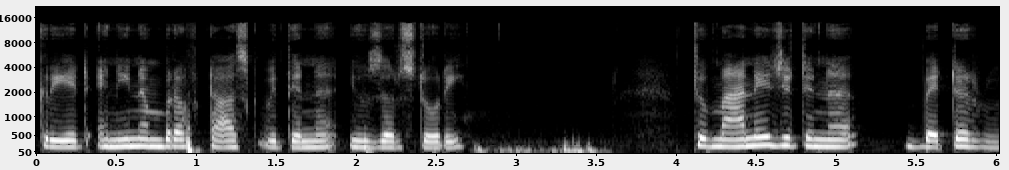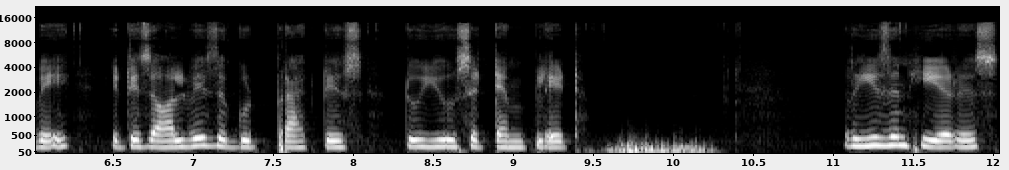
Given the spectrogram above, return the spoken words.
create any number of tasks within a user story. To manage it in a better way, it is always a good practice to use a template. Reason here is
